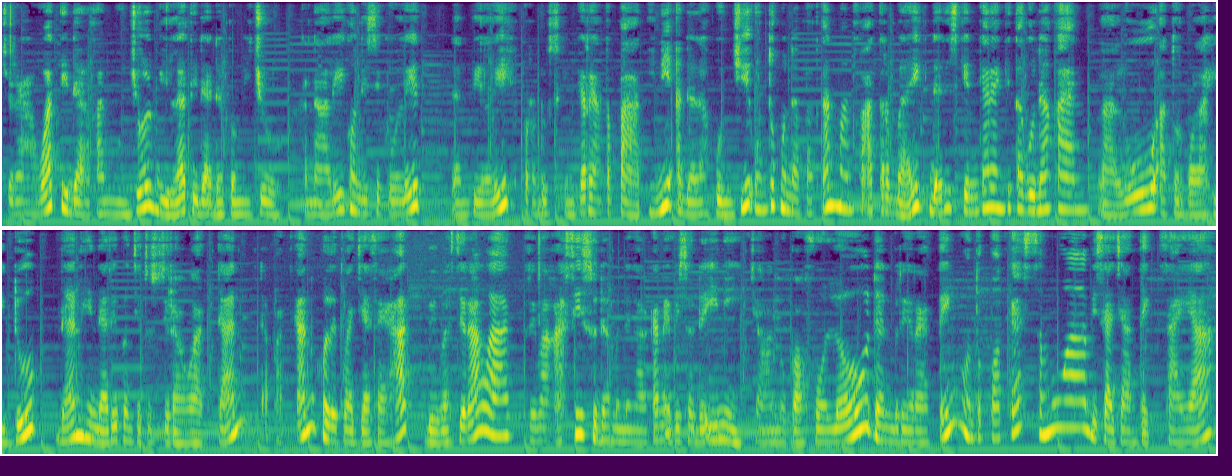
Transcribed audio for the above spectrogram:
Jerawat tidak akan muncul bila tidak ada pemicu. Kenali kondisi kulit dan pilih produk skincare yang tepat. Ini adalah kunci untuk mendapatkan manfaat terbaik dari skincare yang kita gunakan. Lalu atur pola hidup dan hindari pencetus jerawat dan dapatkan kulit wajah sehat bebas jerawat. Terima kasih sudah mendengarkan episode ini. Jangan lupa follow dan beri rating untuk podcast Semua Bisa Cantik. Saya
